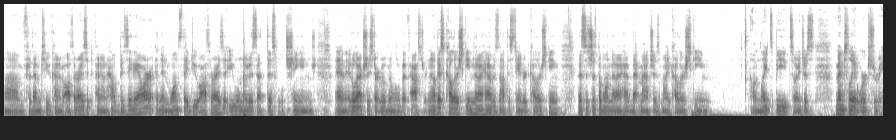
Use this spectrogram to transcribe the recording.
um, for them to kind of authorize it depending on how busy they are. And then once they do authorize it, you will notice that this will change and it'll actually start moving a little bit faster. Now this color scheme that I have is not the standard color scheme. This is just the one that I have that matches my color scheme on Lightspeed. So I just mentally it works for me.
